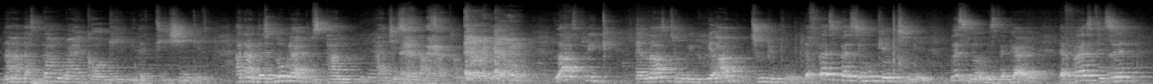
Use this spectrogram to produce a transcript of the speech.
now understand why God gave me the teaching gift. And there's no way I could stand yeah. at Jesus. Yeah. Last week and last two weeks, we had two people. The first person who came to me, listen on Mr. Gary, the first he said,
